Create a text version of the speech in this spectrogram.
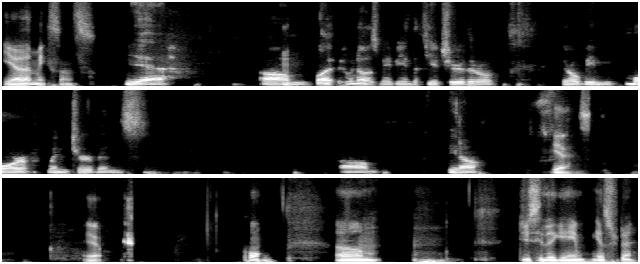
yeah, that makes sense. Yeah. Um, but who knows? Maybe in the future there will there will be more wind turbines. Um, you know. Yeah. Yeah. Cool. Um, did you see the game yesterday?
